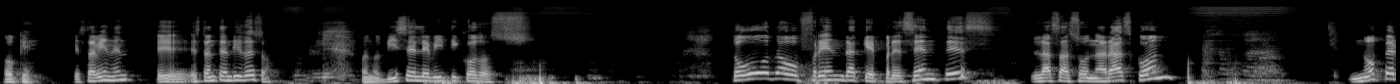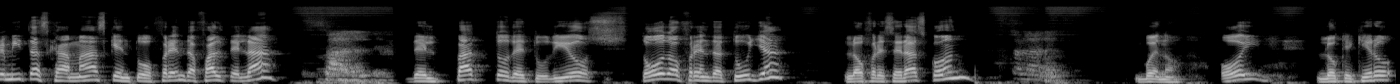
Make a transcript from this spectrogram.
Ok, ¿está bien? Eh, ¿Está entendido eso? Bueno, dice Levítico 2. Toda ofrenda que presentes la sazonarás con... No permitas jamás que en tu ofrenda falte la sal del pacto de tu Dios. Toda ofrenda tuya la ofrecerás con bueno, hoy lo que quiero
